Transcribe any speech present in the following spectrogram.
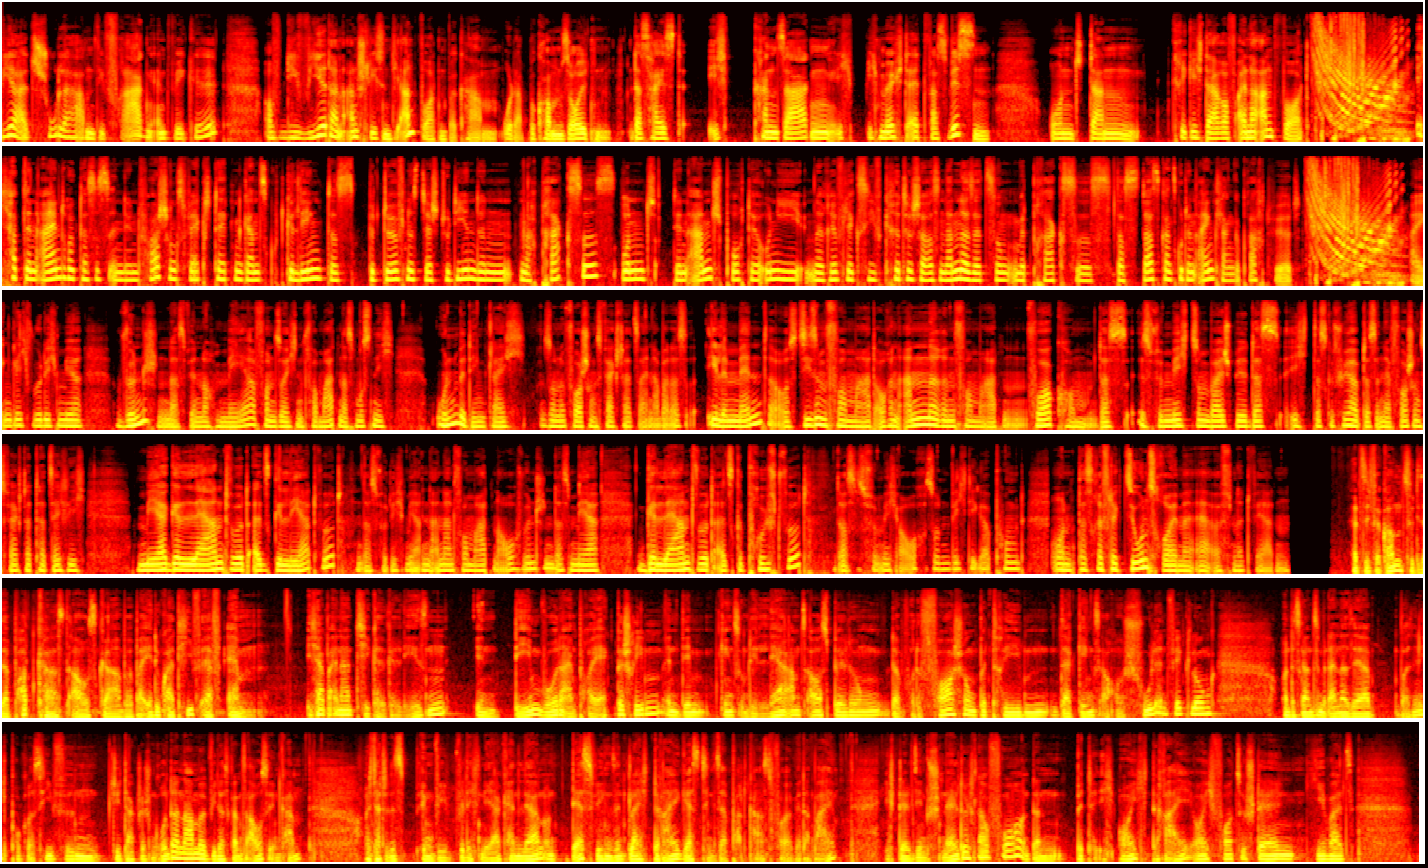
Wir als Schule haben die Fragen entwickelt, auf die wir dann anschließend die Antworten bekamen oder bekommen sollten. Das heißt, ich kann sagen, ich, ich möchte etwas wissen und dann kriege ich darauf eine Antwort. Ich habe den Eindruck, dass es in den Forschungswerkstätten ganz gut gelingt, das Bedürfnis der Studierenden nach Praxis und den Anspruch der Uni, eine reflexiv-kritische Auseinandersetzung mit Praxis, dass das ganz gut in Einklang gebracht wird. Eigentlich würde ich mir wünschen, dass wir noch mehr von solchen Formaten, das muss nicht unbedingt gleich so eine Forschungswerkstatt sein, aber dass Elemente aus diesem Format auch in anderen Formaten vorkommen. Das ist für mich zum Beispiel, dass ich das Gefühl habe, dass in der Forschungswerkstatt tatsächlich mehr gelernt wird als gelehrt wird. Das würde ich mir in anderen Formaten auch wünschen, dass mehr gelernt wird als geprüft wird. Das ist für mich auch so ein wichtiger Punkt. Und dass Reflexionsräume eröffnet werden. Herzlich willkommen zu dieser Podcast-Ausgabe bei Edukativ FM. Ich habe einen Artikel gelesen, in dem wurde ein Projekt beschrieben, in dem ging es um die Lehramtsausbildung, da wurde Forschung betrieben, da ging es auch um Schulentwicklung und das Ganze mit einer sehr, weiß ich nicht, progressiven didaktischen Grundannahme, wie das Ganze aussehen kann. Und ich dachte, das irgendwie will ich näher kennenlernen und deswegen sind gleich drei Gäste in dieser Podcast-Folge dabei. Ich stelle sie im Schnelldurchlauf vor und dann bitte ich euch drei, euch vorzustellen, jeweils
